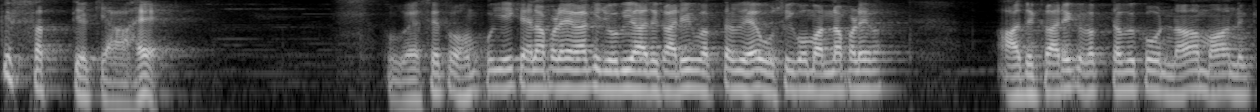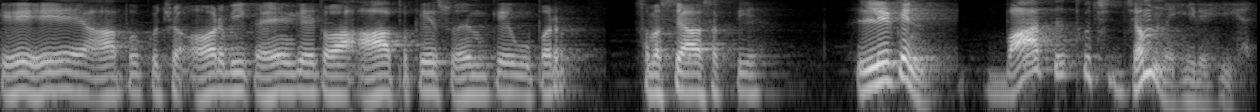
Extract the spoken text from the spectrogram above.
कि सत्य क्या है? वैसे तो हमको यही कहना पड़ेगा कि जो भी आधिकारिक वक्तव्य है, उसी को मानना पड़ेगा। आधिकारिक वक्तव्य को ना मान के आप कुछ और भी कहेंगे तो आपके स्वयं के ऊपर समस्या आ सकती है। लेकिन बात कुछ जम नहीं रही है।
